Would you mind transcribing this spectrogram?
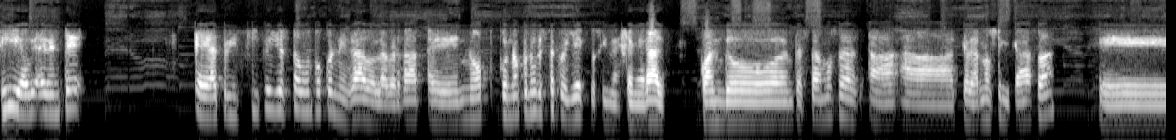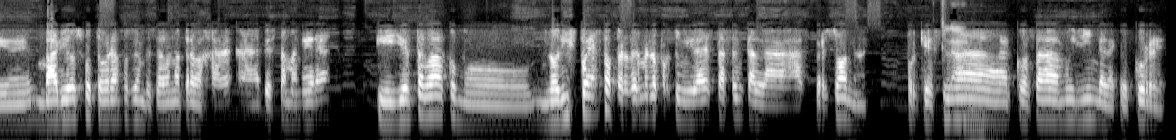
Sí, obviamente. eh, al principio yo estaba un poco negado, la verdad. Eh, no, no con este proyecto, sino en general. Cuando empezamos a, quedarnos en casa, varios fotógrafos empezaron a trabajar ah, de esta manera y yo estaba como no dispuesto a perderme la oportunidad de estar frente a las personas, porque es Claro. una cosa muy linda la que ocurre.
